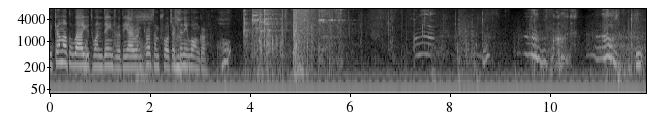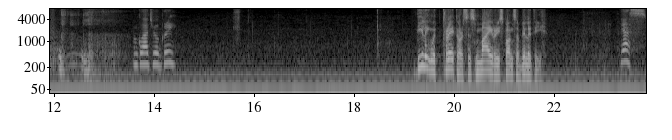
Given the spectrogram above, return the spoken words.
We cannot allow you to endanger the Iron Curtain project any longer. I'm glad you agree. Dealing with traitors is my responsibility. Yes.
